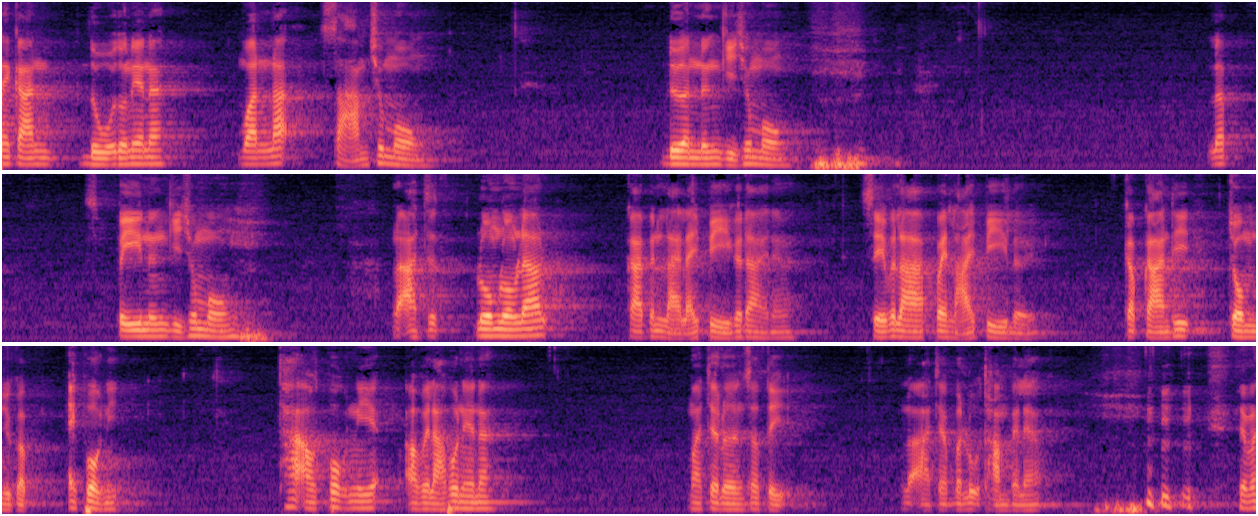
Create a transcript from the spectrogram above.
ในการดูตรงนี้นะวันละสามชั่วโมง เดือนหนึ่งกี่ชั่วโมง แล้ว ปีหนึ่งกี่ชั่วโมงเราอาจจะรวมๆแล้วกลายเป็นหลาย ๆ ปีก็ได้นะเสียเวลาไปหลายปีเลย กับการที่จมอยู่กับไอ้พวกนี้ ถ้าเอาพวกนี้เอาเวลาพวกนี้นะ มาเจริญสติ เราอาจจะบรรลุธรรมไปแล้วใช่ไหม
